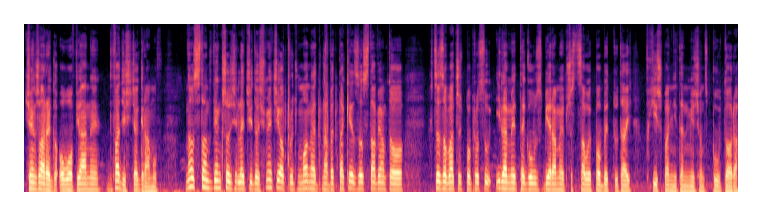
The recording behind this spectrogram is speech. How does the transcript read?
ciężarek ołowiany 20 gramów. No stąd większość leci do śmieci, oprócz monet nawet takie zostawiam, to chcę zobaczyć po prostu ile my tego uzbieramy przez cały pobyt tutaj w Hiszpanii ten miesiąc, półtora.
